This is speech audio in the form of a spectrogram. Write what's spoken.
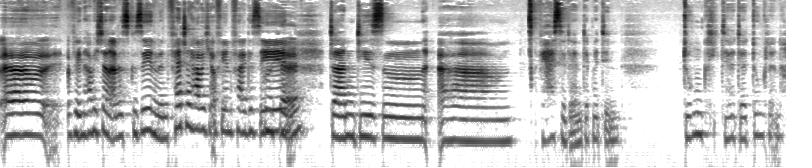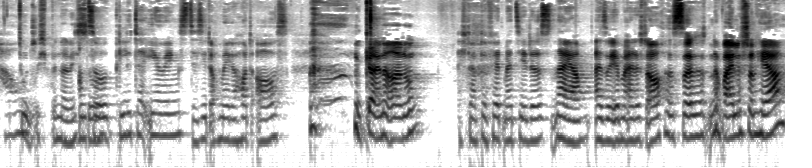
äh, wen habe ich dann alles gesehen? Den Vettel habe ich auf jeden Fall gesehen. Okay. Dann diesen, ähm, wie heißt der denn? Der mit den dunkel, der, der dunklen Haut. Du, ich bin da nicht und so. so Glitter-Earrings. Der sieht auch mega hot aus. Keine Ahnung. Ich glaube, der fährt Mercedes. Naja, also ihr merkt auch, ist äh, eine Weile schon her.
